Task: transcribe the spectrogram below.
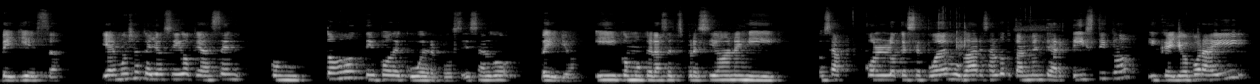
belleza. Y hay muchos que yo sigo que hacen con todo tipo de cuerpos, es algo bello. Y como que las expresiones y, o sea, con lo que se puede jugar, es algo totalmente artístico y que yo por ahí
